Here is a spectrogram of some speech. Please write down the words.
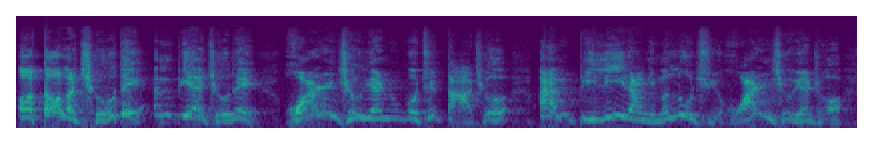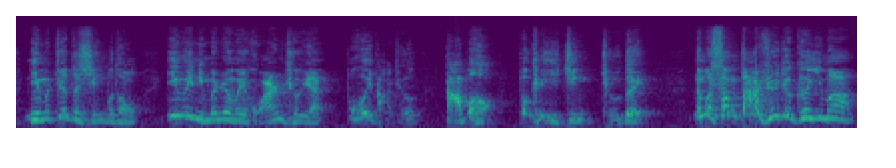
哦，到了球队 NBA 球队，华人球员如果去打球，按比例让你们录取华人球员时候，你们觉得行不通？因为你们认为华人球员不会打球，打不好，不可以进球队。那么上大学就可以吗？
